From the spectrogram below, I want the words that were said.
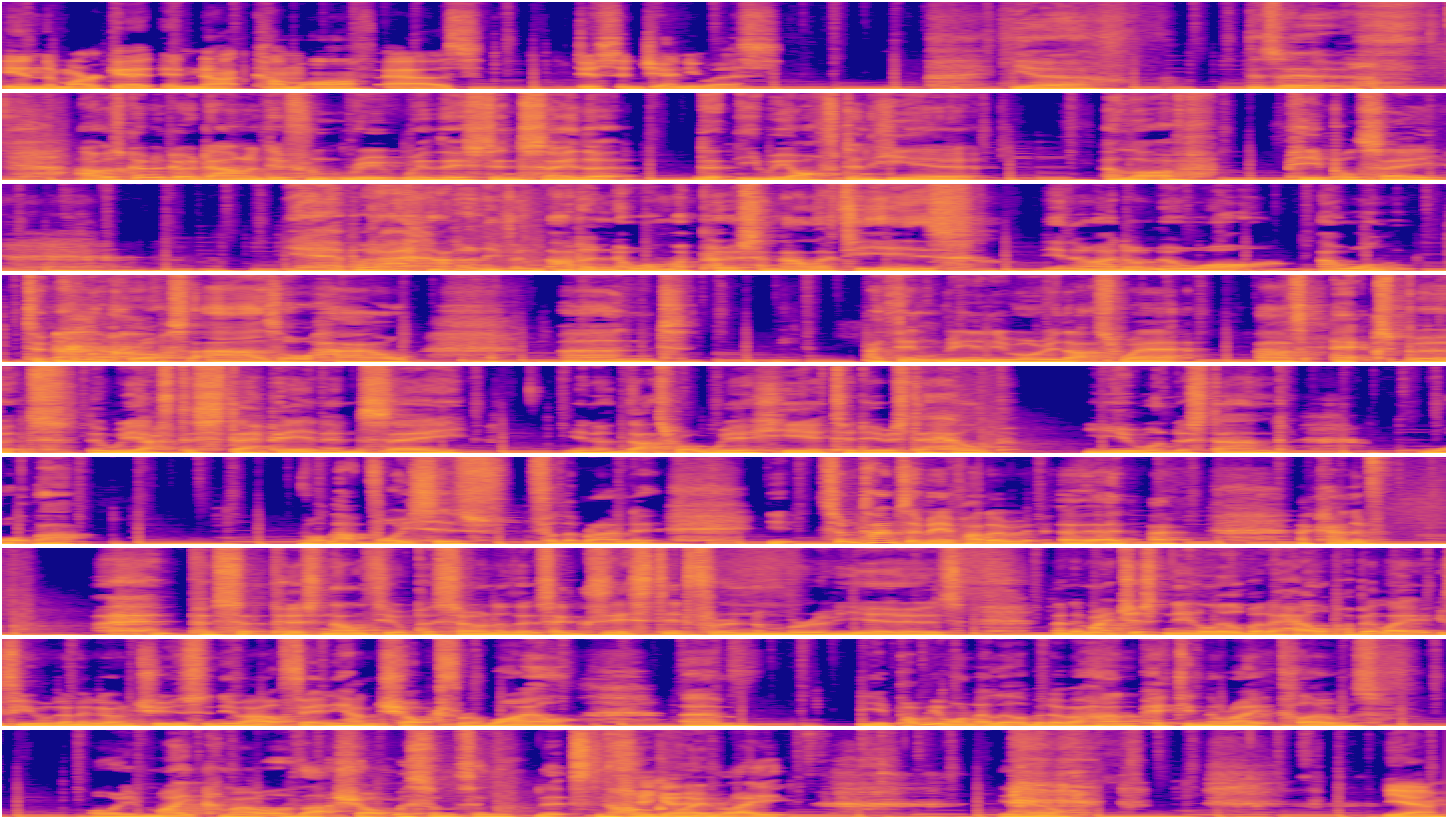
in the market and not come off as disingenuous yeah. There's a. I was going to go down a different route with this and say that, that we often hear a lot of people say, yeah, but I, I don't even, I don't know what my personality is. You know, I don't know what I want to come across as or how. And I think really, Rory, that's where, as experts, that we have to step in and say, you know, that's what we're here to do is to help you understand what that what that voice is for the brand. It, sometimes they may have had a a, a, a kind of personality or persona that's existed for a number of years and it might just need a little bit of help. A bit like if you were going to go and choose a new outfit and you hadn't shopped for a while um, you probably want a little bit of a hand picking the right clothes or you might come out of that shop with something that's not quite right you know yeah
